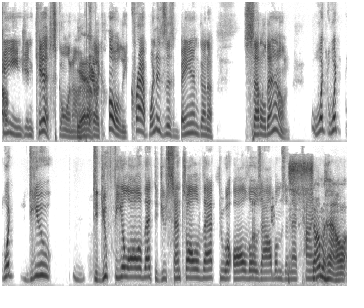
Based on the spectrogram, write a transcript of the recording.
change in Kiss going on. Yeah. Like, holy crap, when is this band gonna settle down? What what what do you did you feel all of that? Did you sense all of that through all those albums in that time? Somehow,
